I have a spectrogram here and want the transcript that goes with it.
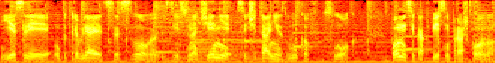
Если употребляется слово здесь в значении сочетание звуков слог. Помните, как в песне про школу?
